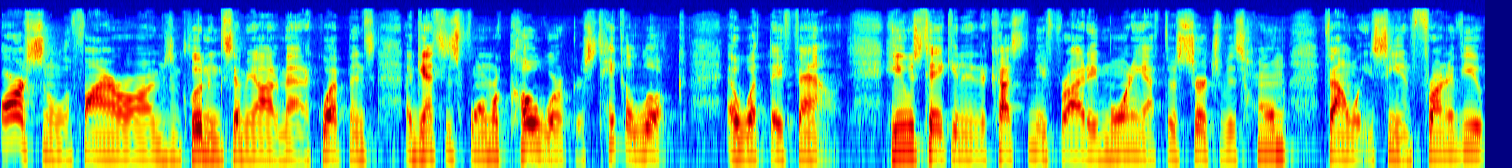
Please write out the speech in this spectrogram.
arsenal of firearms, including semi-automatic weapons, against his former co-workers. Take a look at what they found. He was taken into custody Friday morning after a search of his home found what you see in front of you,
